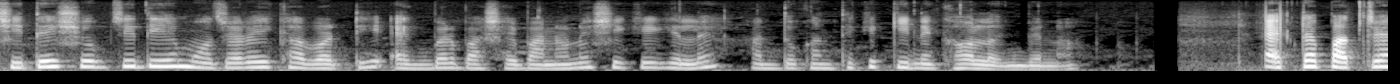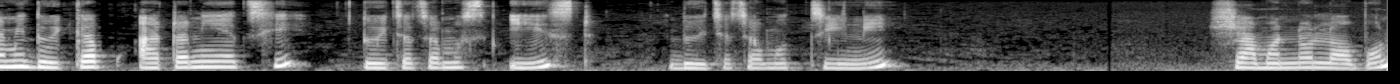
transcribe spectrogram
শীতের সবজি দিয়ে মজার এই খাবারটি একবার বাসায় বানানো শিখে গেলে আর দোকান থেকে কিনে খাওয়া লাগবে না। একটা পাত্রে আমি দুই কাপ আটা নিয়েছি, দুই চা চামচ ইস্ট, দুই চা চামচ চিনি, সামান্য লবণ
